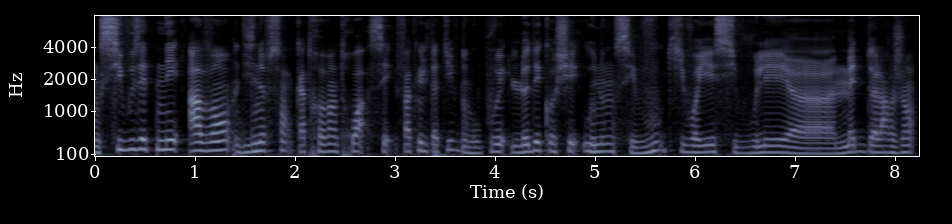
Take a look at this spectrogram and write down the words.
Donc, si vous êtes né avant 1983, c'est facultatif. Donc, vous pouvez le décocher ou non. C'est vous qui voyez si vous voulez euh, mettre de l'argent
